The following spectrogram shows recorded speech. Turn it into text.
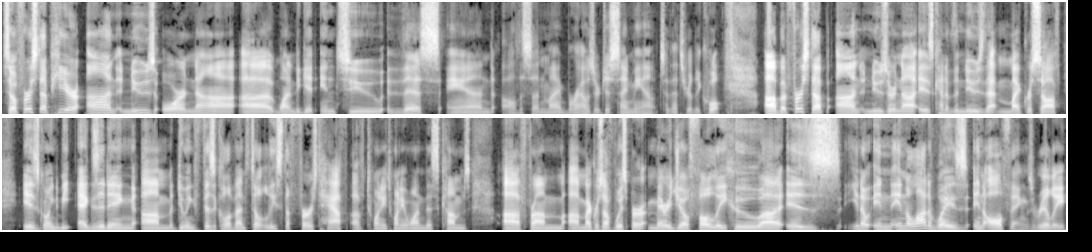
So first up here on News or Nah, uh, wanted to get into this, and all of a sudden my browser just signed me out, so that's really cool. Uh, but first up on News or Nah is kind of the news that Microsoft is going to be exiting um, doing physical events till at least the first half of 2021. This comes uh, from uh, Microsoft Whisper Mary Jo Foley, who uh, is, you know, in in a lot of ways, in all things, really.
